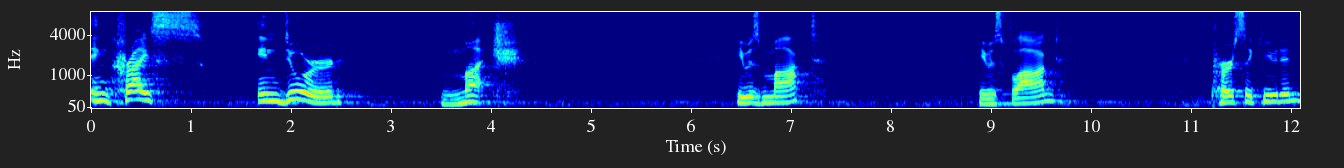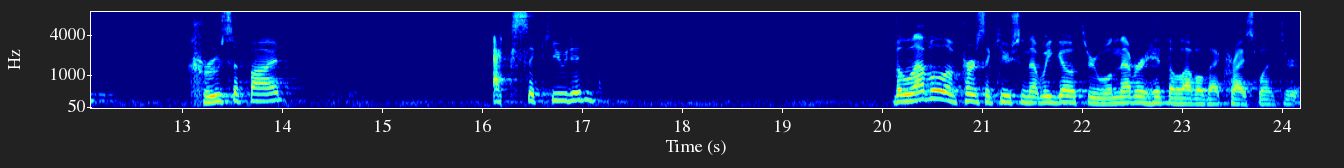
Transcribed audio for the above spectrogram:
In Christ endured much. He was mocked, he was flogged, persecuted, crucified, executed the level of persecution that we go through will never hit the level that Christ went through.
